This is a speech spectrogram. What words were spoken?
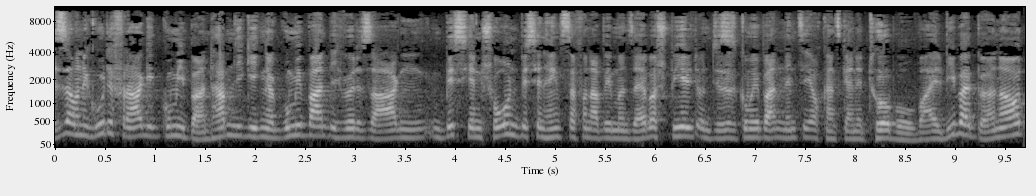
es ist auch eine gute Frage, Gummiband. Haben die Gegner Gummiband? Ich würde sagen, ein bisschen schon, ein bisschen hängt es davon ab, wie man selber spielt. Und dieses Gummiband nennt sich auch ganz gerne Turbo, weil wie bei Burnout,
